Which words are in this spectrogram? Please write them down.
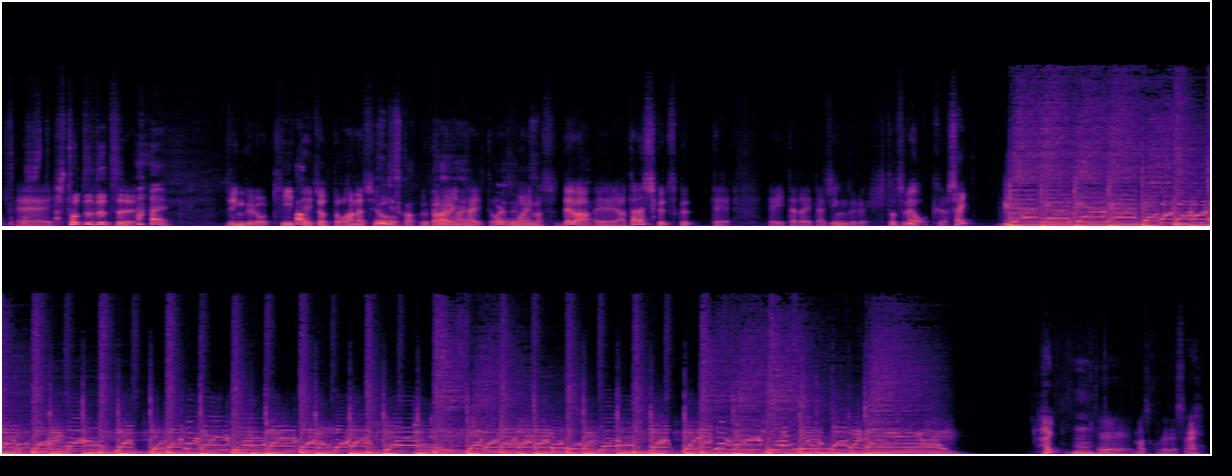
えー一つずつはい。ジングルを聞いてちょっとお話を伺いたいと思います。では、えー新しく作って、えーいただいたジングル一つ目をください。うん。えーまずこれですね、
